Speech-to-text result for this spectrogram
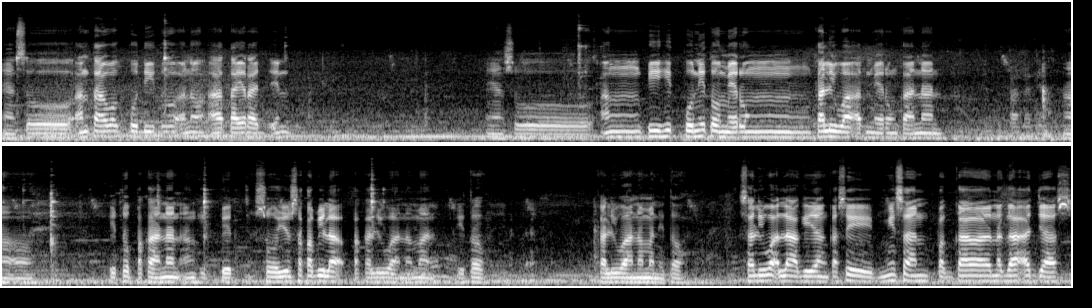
Ayan, so ang tawag po dito ano uh, tie rod end Ayan, so ang pihit po nito merong kaliwa at merong kanan Kanan yan. Oo. Ito pa kanan ang higpit. So yung sa kabila pakaliwa naman. Ito. Kaliwa naman ito. Sa liwa lagi yan kasi minsan pagka nag adjust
